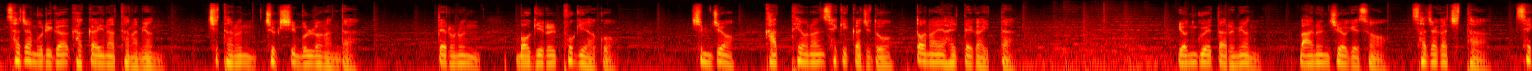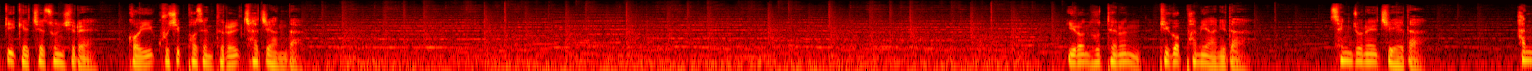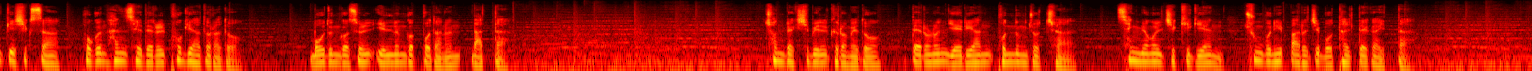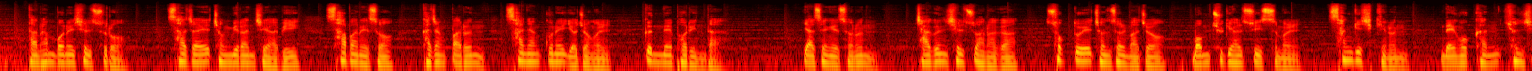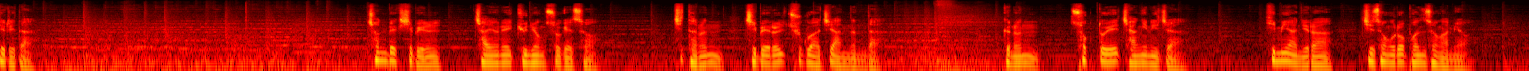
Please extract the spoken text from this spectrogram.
사자 무리가 가까이 나타나면 치타는 즉시 물러난다. 때로는 먹이를 포기하고 심지어 갓 태어난 새끼까지도 떠나야 할 때가 있다. 연구에 따르면 많은 지역에서 사자가 치타 새끼 개체 손실의 거의 90%를 차지한다. 이런 후퇴는 비겁함이 아니다. 생존의 지혜다. 한 끼 식사 혹은 한 세대를 포기하더라도 모든 것을 잃는 것보다는 낫다. 1111 그럼에도 때로는 예리한 본능조차 생명을 지키기엔 충분히 빠르지 못할 때가 있다. 단 한 번의 실수로 사자의 정밀한 제압이 사반에서 가장 빠른 사냥꾼의 여정을 끝내 버린다. 야생에서는 작은 실수 하나가 속도의 전설마저 멈추게 할 수 있음을 상기시키는 냉혹한 현실이다. 1111 자연의 균형 속에서 치타는 지배를 추구하지 않는다. 그는 속도의 장인이자 힘이 아니라 지성으로 번성하며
